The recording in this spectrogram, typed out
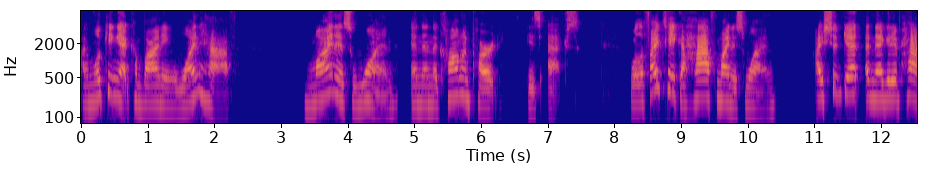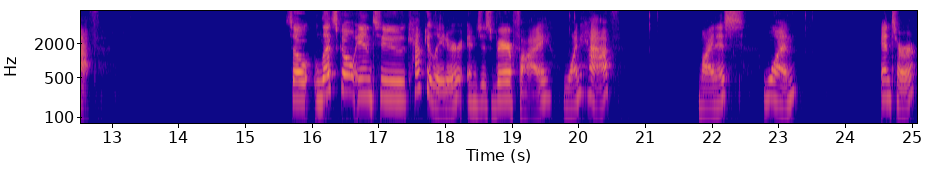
I'm looking at combining 1 half minus 1 and then the common part is x. Well if I take a half minus 1 I should get a negative half. So let's go into calculator and just verify 1 half minus 1, enter,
